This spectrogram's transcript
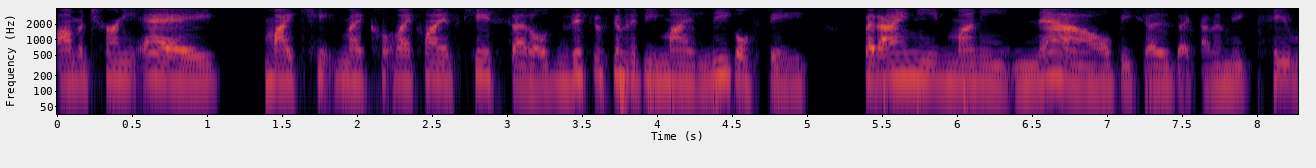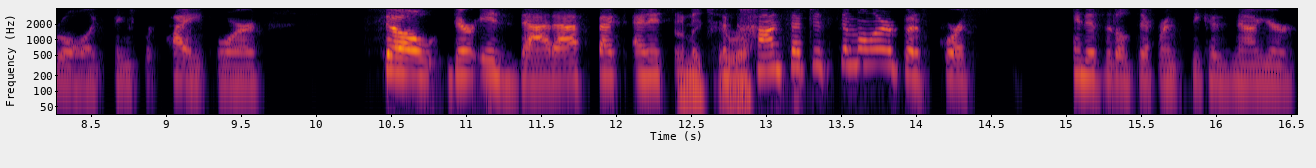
I'm attorney A, my my my client's case settled. This is going to be my legal fee, but I need money now because I got to make payroll, like things were tight, or so there is that aspect, and it's the concept is similar, but of course it is a little different because now you're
